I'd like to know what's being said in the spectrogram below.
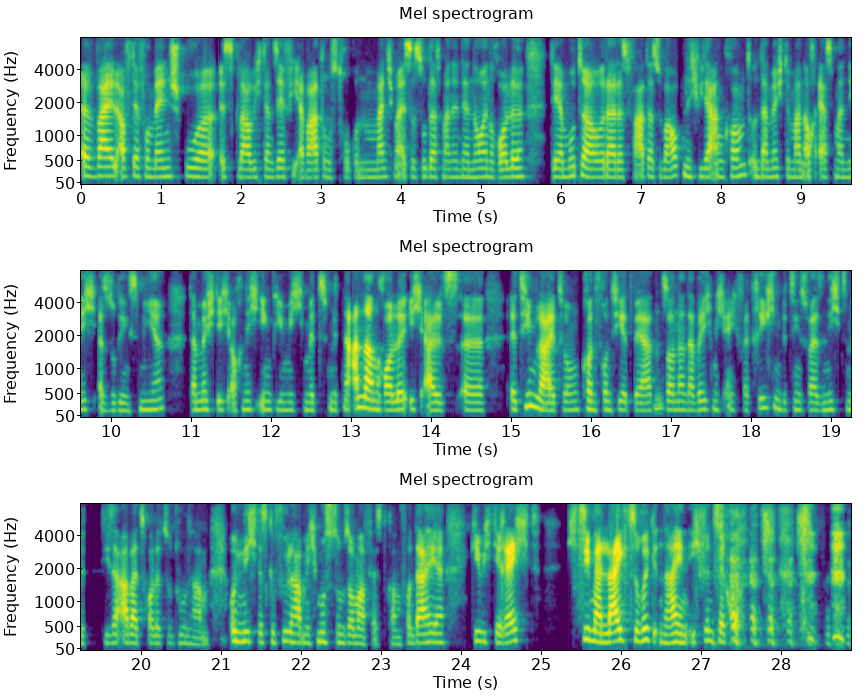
weil auf der formellen Spur ist, glaube ich, dann sehr viel Erwartungsdruck. Und manchmal ist es so, dass man in der neuen Rolle der Mutter oder des Vaters überhaupt nicht wieder ankommt. Und da möchte man auch erstmal nicht, also so ging es mir, da möchte ich auch nicht irgendwie mich mit, mit einer anderen Rolle, ich als äh, äh, Teamleitung konfrontiert werden, sondern da will ich mich eigentlich verkriechen, beziehungsweise nichts mit dieser Arbeitsrolle zu tun haben und nicht das Gefühl haben, ich muss zum Sommerfest kommen. Von daher gebe ich dir recht, ich ziehe mein Like zurück. Nein, ich finde es ja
